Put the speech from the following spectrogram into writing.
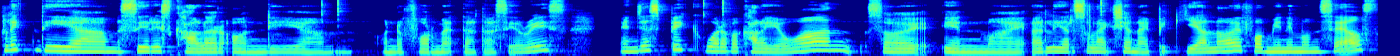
Click the um, series color on the um, on the format data series and just pick whatever color you want. So in my earlier selection, I pick yellow for minimum sales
